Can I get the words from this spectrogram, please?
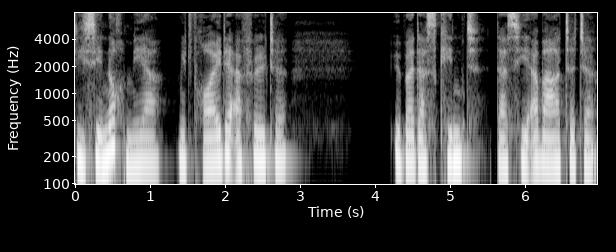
die sie noch mehr mit Freude erfüllte über das Kind, das sie erwartete.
